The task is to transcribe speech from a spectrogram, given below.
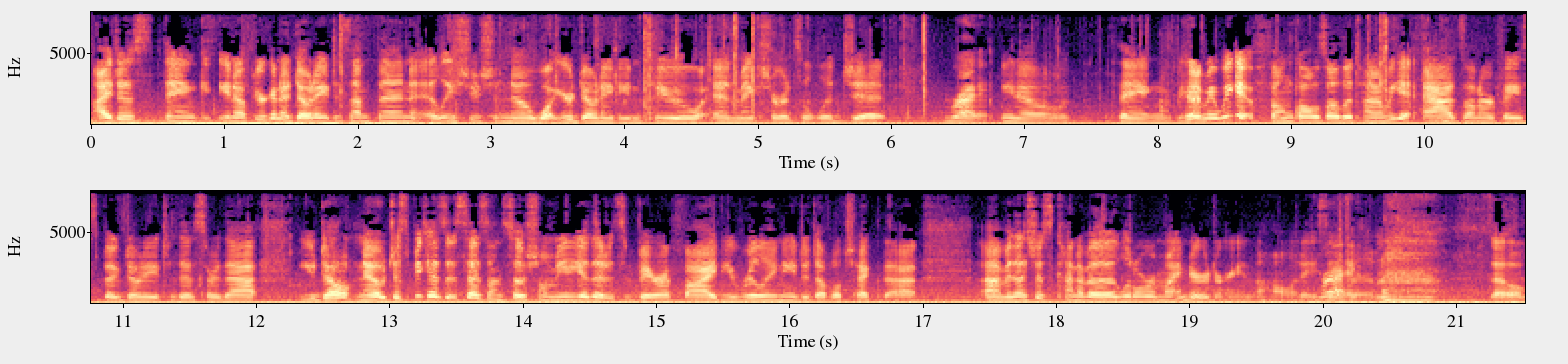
I just think you know if you're going to donate to something, at least you should know what you're donating to and make sure it's a legit Right. you know thing because i mean we get phone calls all the time we get ads on our facebook donate to this or that you don't know just because it says on social media that it's verified you really need to double check that um, and that's just kind of a little reminder during the holiday Right. season so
